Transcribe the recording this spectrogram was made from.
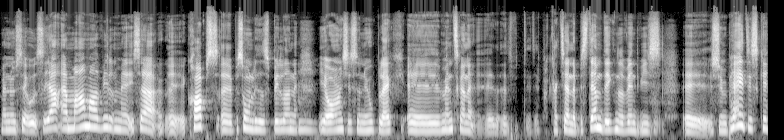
man nu ser ud. Så jeg er meget, meget vild med især øh, krops, øh, personlighedsbillederne mm. i Orange is the New Black. Øh, menneskerne, øh, karaktererne er bestemt ikke nødvendigvis øh, sympatiske,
